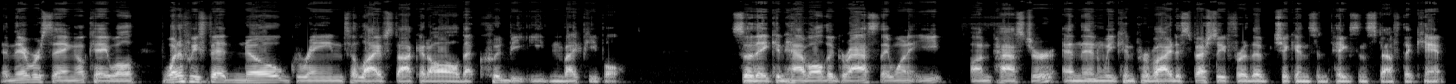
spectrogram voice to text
And they were saying, okay, well, what if we fed no grain to livestock at all that could be eaten by people? So they can have all the grass they want to eat on pasture, and then we can provide, especially for the chickens and pigs and stuff that can't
